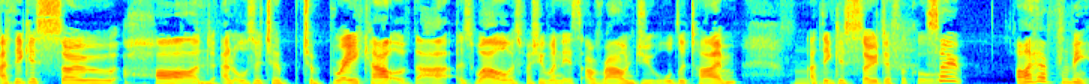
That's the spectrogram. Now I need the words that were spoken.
I think it's so hard, and also to to break out of that as well, especially when it's around you all the time. I think it's so difficult. So I have something.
